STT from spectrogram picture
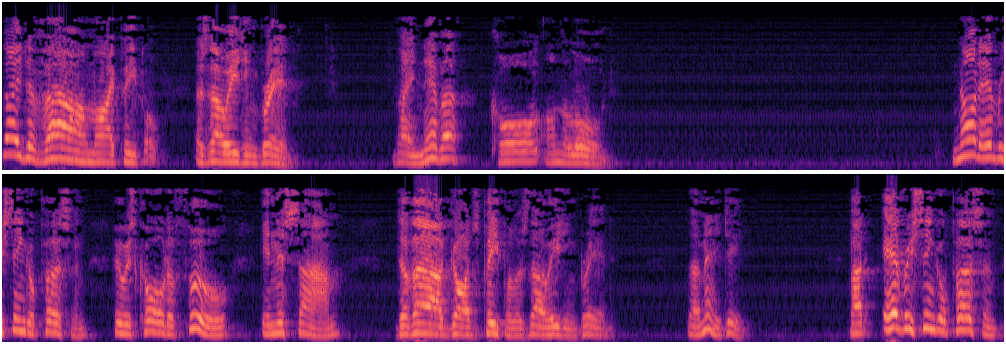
They devour my people as though eating bread. They never call on the Lord. not every single person who is called a fool in this psalm devoured God's people as though eating bread, though many did. But every single person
